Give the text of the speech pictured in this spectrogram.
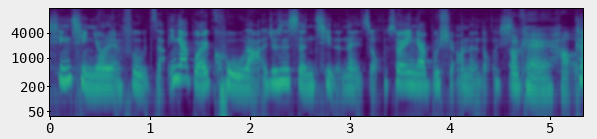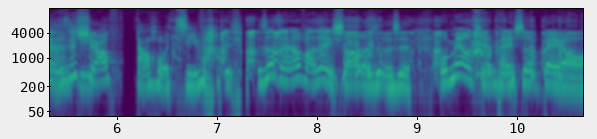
心情有点复杂，应该不会哭啦，就是生气的那种，所以应该不需要那东西。OK，好，可能是需要打火机吧？你说等下要把这里烧了是不是？我没有钱赔设备哦。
